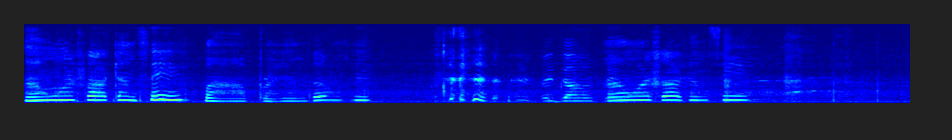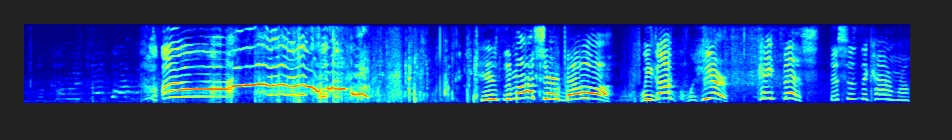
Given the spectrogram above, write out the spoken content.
I wish I can see my. It does. I wish I can see. Come and jump on. Here's the monster, Bella. We got here. Take this. This is the camera.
